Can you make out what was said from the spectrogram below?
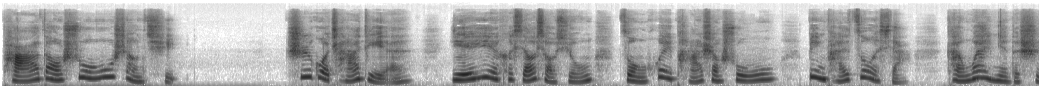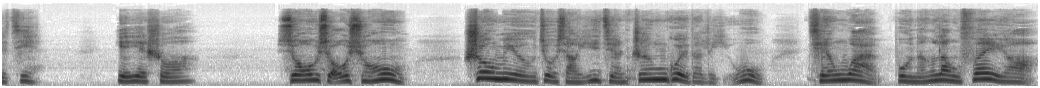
爬到树屋上去。吃过茶点，爷爷和小小熊总会爬上树屋，并排坐下看外面的世界。爷爷说：“小小熊，生命就像一件珍贵的礼物，千万不能浪费啊！”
